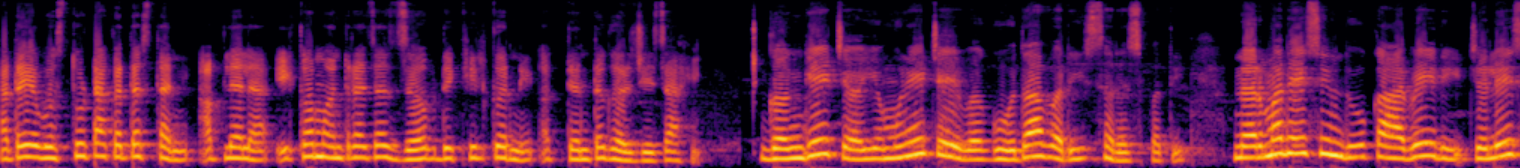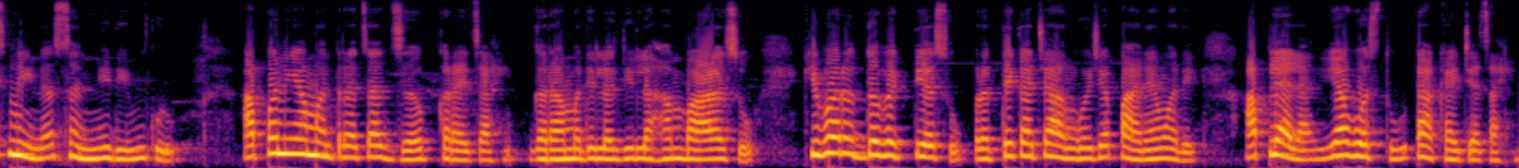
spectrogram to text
आता या वस्तू टाकत असताना आपल्याला एका मंत्राचा जप देखील करणे अत्यंत गरजेचं आहे. गंगेच यमुनेचैव गोदावरी सरस्वती नर्मदे सिंधू कावेरी जलेस्मिन सन्निधीम कुरु. आपण या मंत्राचा जप करायचा आहे. घरामध्ये अगदी लहान बाळ असो किंवा वृद्ध व्यक्ती असो प्रत्येकाच्या आंघोळीच्या पाण्यामध्ये आपल्याला या वस्तू टाकायच्याच आहे.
